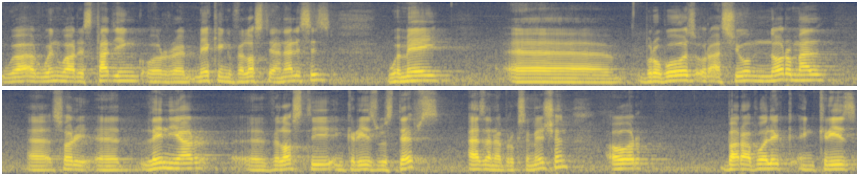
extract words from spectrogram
we are when we are studying or uh, making velocity analysis, we may uh, propose or assume normal, uh, sorry, uh, linear uh, velocity increase with depths as an approximation, or parabolic increase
